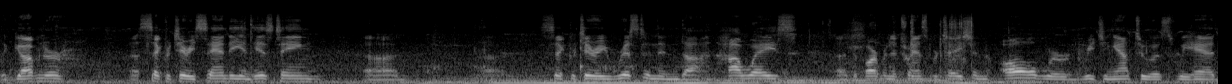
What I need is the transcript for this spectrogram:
The governor, uh, Secretary Sandy and his team, uh, uh, Secretary Wriston and uh, Highways, uh, Department of Transportation, all were reaching out to us. We had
